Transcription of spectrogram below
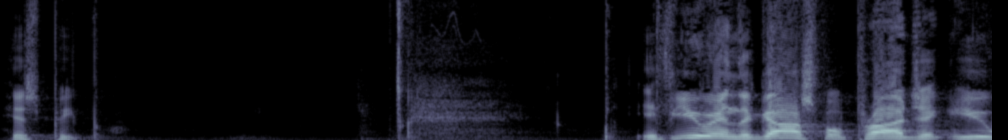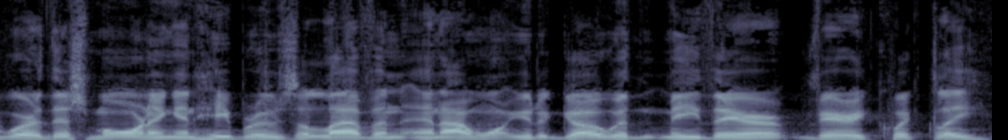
His people. If you were in the Gospel Project, you were this morning in Hebrews 11, and I want you to go with me there very quickly.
